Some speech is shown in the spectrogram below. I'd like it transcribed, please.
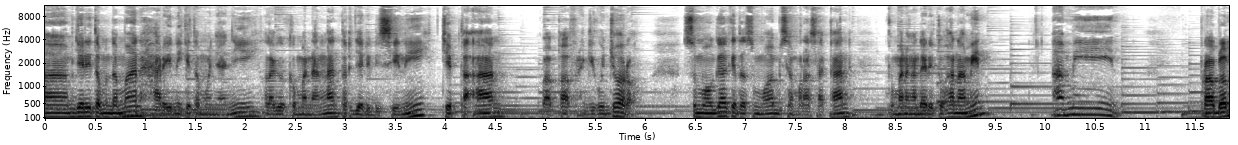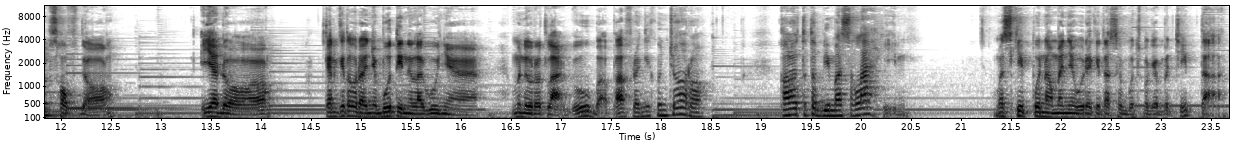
um, jadi teman-teman hari ini kita mau nyanyi lagu kemenangan terjadi di sini ciptaan Bapak Franky Kuncoro. Semoga kita semua bisa merasakan kemenangan dari Tuhan. Amin. Amin. Problem solved dong. Iya dong. Kan kita udah nyebutin lagunya. Menurut lagu Bapak Franky Kuncoro. Kalau tetap dimasalahin, meskipun namanya udah kita sebut sebagai pencipta,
